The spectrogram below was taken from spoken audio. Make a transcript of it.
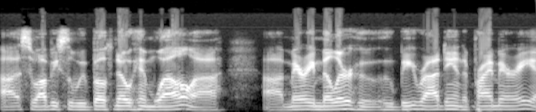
Uh, so obviously, we both know him well. Uh, uh, Mary Miller, who, who beat Rodney in the primary,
